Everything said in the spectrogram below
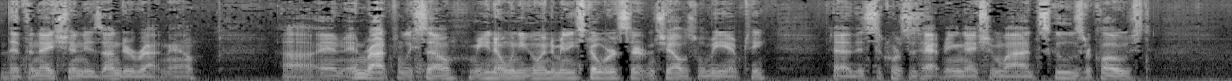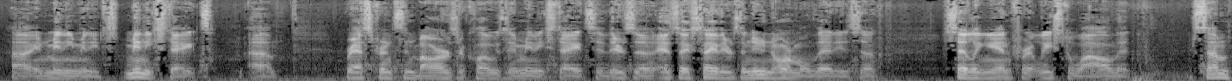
that the nation is under right now, uh, and and rightfully so. You know, when you go into many stores, certain shelves will be empty. Uh, this, of course, is happening nationwide. Schools are closed uh, in many, many, many states. Um, restaurants and bars are closed in many states. There's a, as they say, there's a new normal that is uh, settling in for at least a while. That some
